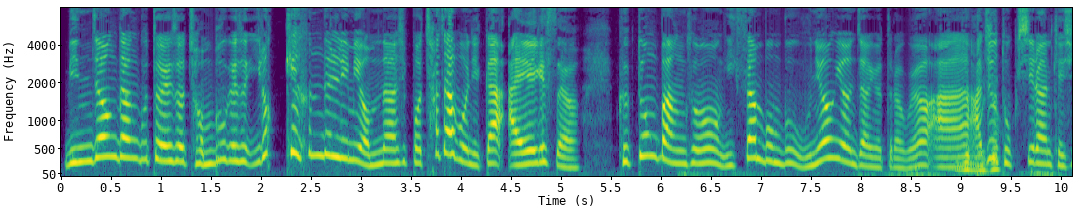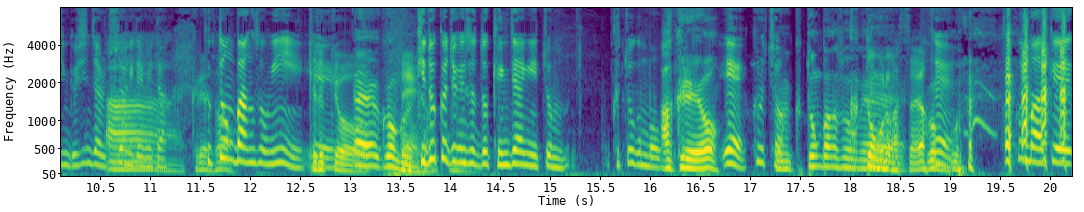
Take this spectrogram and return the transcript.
민정당부터 해서 전북에서 이렇게 흔들림이 없나 싶어 찾아보니까 알겠어요. 극동방송 익산본부 운영위원장이었더라고요. 아? 아주 독실한 개신교 신자로 추정이 아, 됩니다. 그래서? 극동방송이 기독교. 네, 그건 그렇죠. 기독교 중에서도 굉장히 좀 그쪽은 뭐 아 그래요? 예, 그렇죠. 저는 극동방송에 극동으로 갔어요? 그건 네. 뭐- 그막 이렇게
